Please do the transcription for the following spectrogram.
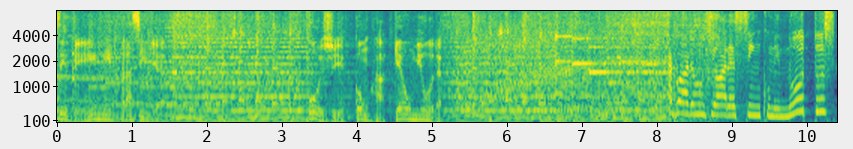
CBN Brasília. Hoje com Raquel Miura. Agora 11 horas 5 minutos.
